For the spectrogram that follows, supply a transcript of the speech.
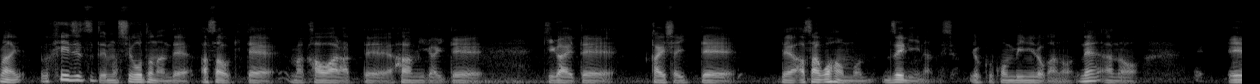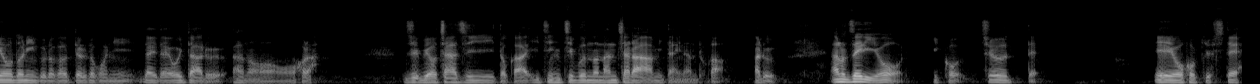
まあ、平日ってもう仕事なんで、朝起きて、まあ、顔洗って、歯磨いて、着替えて、会社行って、で、朝ごはんもゼリーなんですよ。よくコンビニとかのね、あの、栄養ドリンクとか売ってるとこに、だいたい置いてある、あのほら、10秒チャージとか、1日分のなんちゃらみたいなんとかある。あのゼリーを1個、チューって、栄養補給して、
